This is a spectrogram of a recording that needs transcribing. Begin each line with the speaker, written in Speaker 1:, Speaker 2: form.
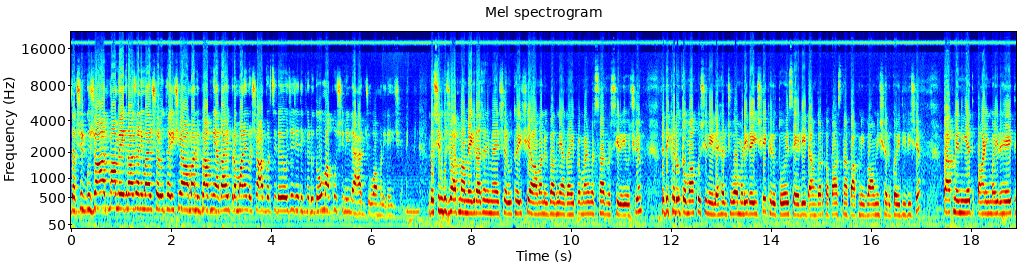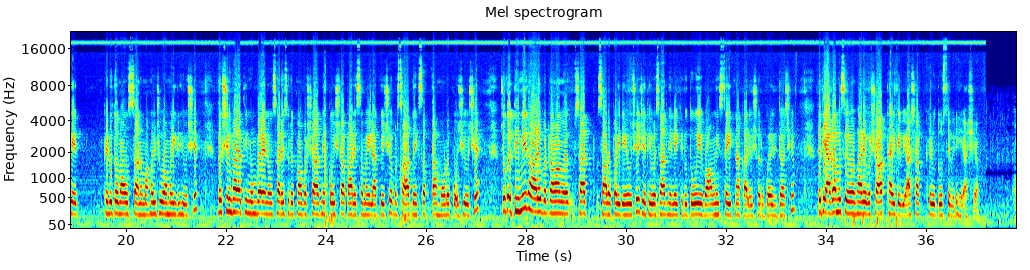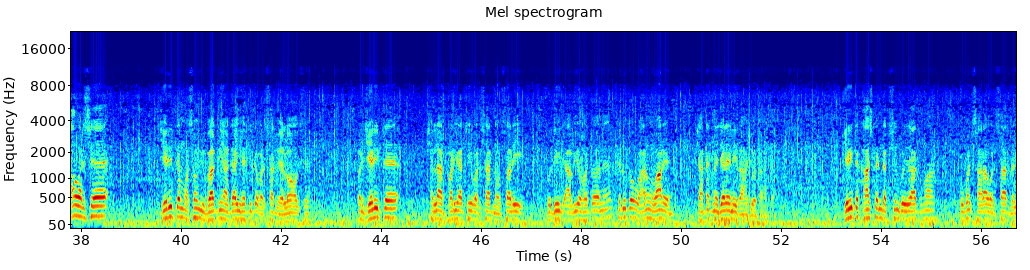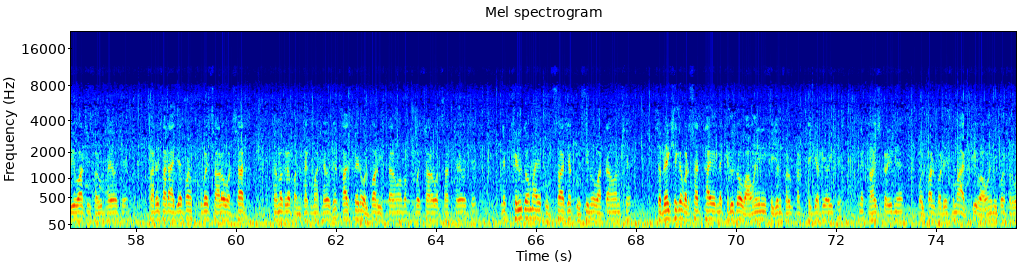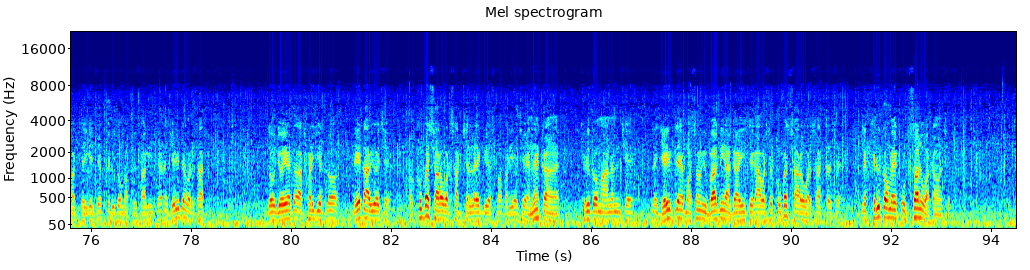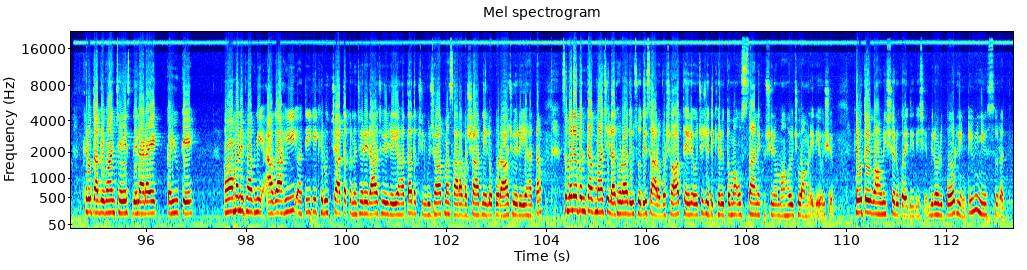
Speaker 1: દક્ષિણ ગુજરાતમાં મેઘરાજાની મહેર શરૂ થઈ છે. હવામાન વિભાગની આગાહી પ્રમાણે વરસાદ વરસી રહ્યો છે, જેથી ખેડૂતોમાં ખુશીની લહેર જોવા મળી રહી છે. દક્ષિણ ગુજરાતમાં મેઘરાજાની મહેર શરૂ થઈ છે. હવામાન વિભાગની આગાહી પ્રમાણે વરસાદ વરસી રહ્યો છે, જેથી ખેડૂતોમાં ખુશીની લહેર જોવા મળી રહી છે. ખેડૂતોએ શેરડી, ડાંગર, કપાસના પાકની વાવણી શરૂ કરી દીધી છે. પાકને નિયત પાણી મળી રહે તે ખેડૂતોમાં ઉત્સાહનો માહોલ જોવા મળી રહ્યો છે. દક્ષિણ ભારતથી મુંબઈ અને નવસારી સુરતમાં વરસાદને પહોંચતા ભારે સમય લાગ્યો છે. વરસાદને એક સપ્તાહ મોડો પહોંચ્યો છે. જોકે ધીમી ધારે પ્રમાણમાં વરસાદ સારો પડી રહ્યો છે, જેથી વરસાદને લઈ ખેડૂતોએ વાવણી સહિતના કાર્યો શરૂ કરી દીધા છે. તેથી આગામી સમયમાં ભારે વરસાદ થાય તેવી આશા ખેડૂતો સેવી રહ્યા છે.
Speaker 2: આ વર્ષે જે રીતે મોસમ વિભાગની આગાહી હતી કે વરસાદ વહેલો આવશે, પણ જે રીતે છેલ્લા અઠવાડિયાથી વરસાદ નવસારી સુધી જ આવ્યો હતો અને ખેડૂતો વારંવાર ચાટક નજરે એની રાહ જોતા હતા. જે રીતે ખાસ કરીને દક્ષિણ ગુજરાતમાં ખૂબ જ સારા વરસાદ રવિવારથી શરૂ થયો છે. સાથે સાથે આજે પણ ખૂબ જ સારો વરસાદ સમગ્ર પંથકમાં થયો છે. ખાસ કરીને ઓલપાડ વિસ્તારમાં પણ ખૂબ જ સારો વરસાદ થયો છે. એટલે ખેડૂતોમાં એક ઉત્સાહ છે, ખુશીનું વાતાવરણ છે. સ્વાભાવિક છે કે વરસાદ થાય એટલે ખેડૂતો વાવણીની સિઝન શરૂ થઈ જતી હોય છે. અને ખાસ કરીને ઓલપાડ પ્રદેશમાં આજથી વાવણીની પણ શરૂઆત થઈ ગઈ છે. ખેડૂતોમાં ખુશાલી છે અને જે રીતે વરસાદ જો જોઈએ તો અઠવાડિયે જેટલો લેટ આવ્યો છે, તો ખૂબ જ સારો વરસાદ છેલ્લા એક દિવસમાં પડ્યો છે. એને કારણે ખેડૂતોમાં આનંદ છે અને જે રીતે મોસમ વિભાગની આગાહી છે કે આ વર્ષે ખૂબ જ સારો વરસાદ થશે, એટલે ખેડૂતોમાં એક ઉત્સાહનું વાતાવરણ છે.
Speaker 1: ખેડૂત આગેવાન જયેશ દેલાડાએ કહ્યું કે હવામાન વિભાગની આગાહી હતી કે ખેડૂત ચાતક નજરે રાહ જોઈ રહ્યા હતા. દક્ષિણ ગુજરાતમાં સારા વરસાદની લોકો રાહ જોઈ રહ્યા હતા. સમગ્ર પંથકમાં છેલ્લા થોડા દિવસોથી સારો વરસાદ થઈ રહ્યો છે, જેથી ખેડૂતોમાં ઉત્સાહ અને ખુશીનો માહોલ જોવા મળી રહ્યો છે. ખેડૂતોએ વાવણી શરૂ કરી દીધી છે. Bureau report in TV news Surat.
